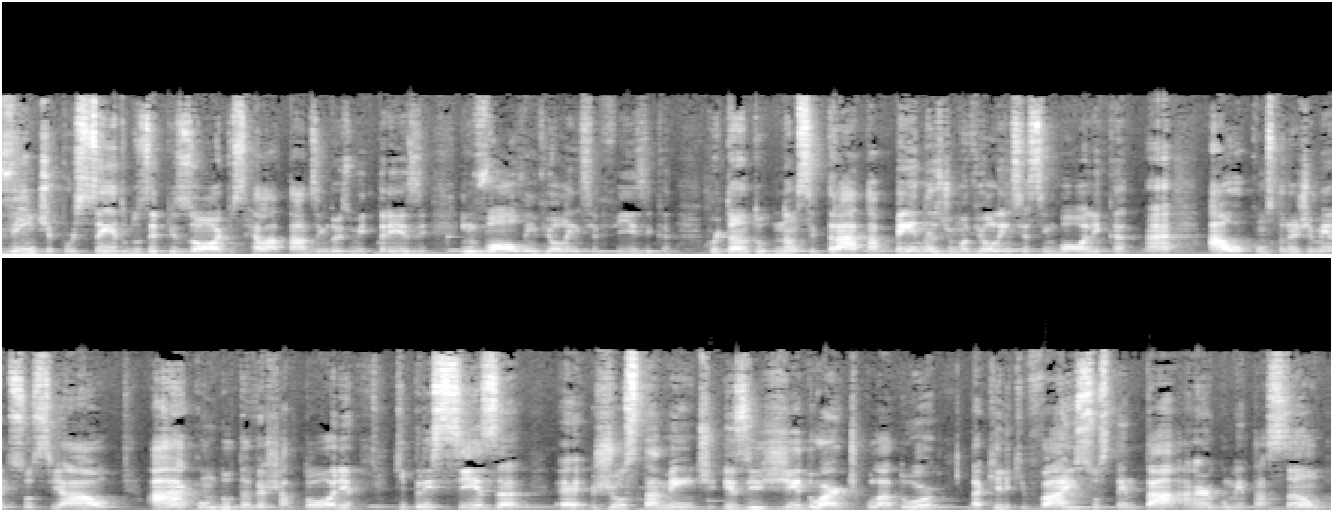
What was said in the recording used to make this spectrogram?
20% dos episódios relatados em 2013 envolvem violência física, portanto, não se trata apenas de uma violência simbólica, né? há o constrangimento social, há a conduta vexatória que precisa é, justamente exigir do articulador, daquele que vai sustentar a argumentação,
